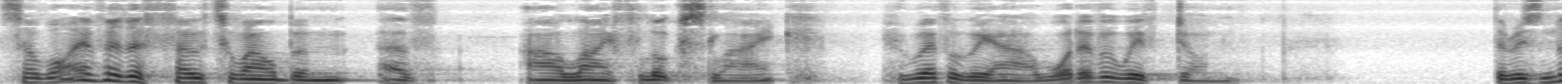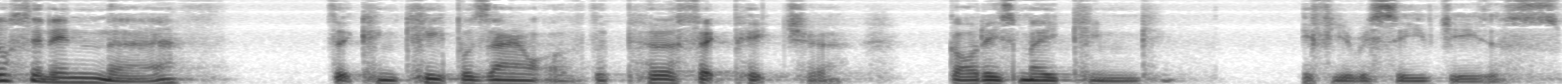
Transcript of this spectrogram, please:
So, whatever the photo album of our life looks like, whoever we are, whatever we've done, there is nothing in there that can keep us out of the perfect picture God is making if you receive Jesus.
